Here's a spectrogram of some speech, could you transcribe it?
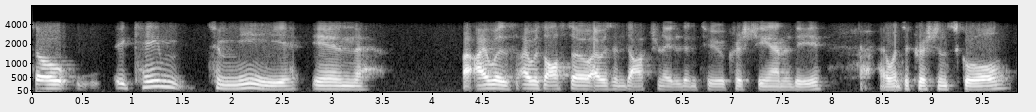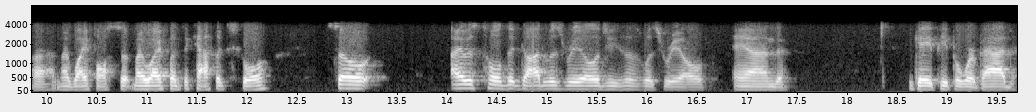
So it came to me in I was I was also I was indoctrinated into Christianity. I went to Christian school. Uh, my wife also my wife went to Catholic school. So I was told that God was real, Jesus was real, and gay people were bad.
